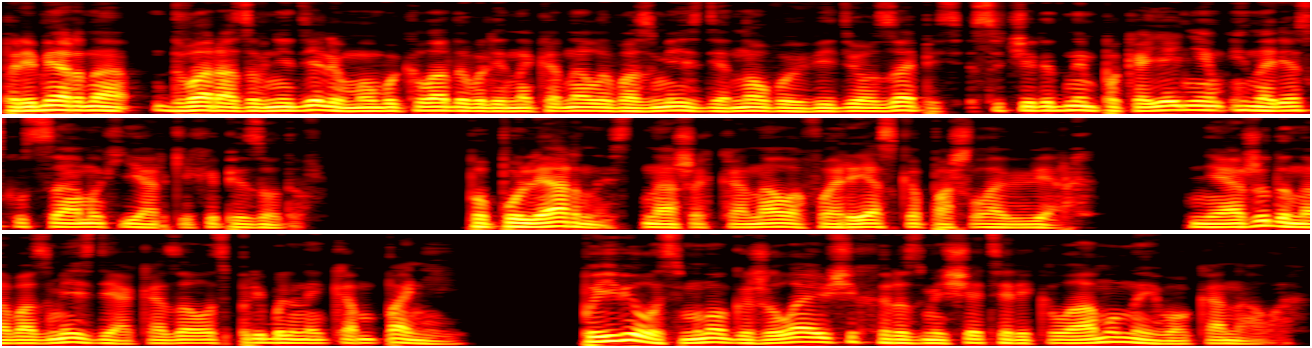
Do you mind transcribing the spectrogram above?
Примерно два раза в неделю мы выкладывали на каналы Возмездия новую видеозапись с очередным покаянием и нарезку самых ярких эпизодов. Популярность наших каналов резко пошла вверх. Неожиданно Возмездие оказалось прибыльной компанией. Появилось много желающих размещать рекламу на его каналах.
